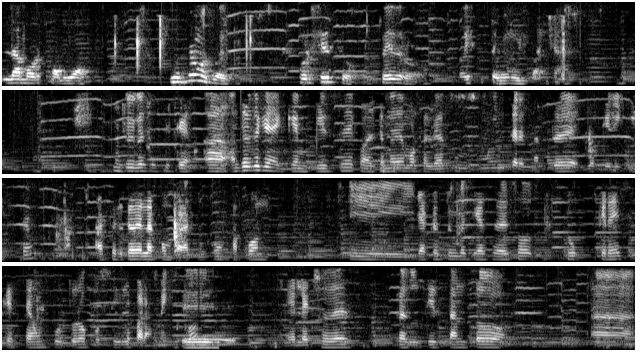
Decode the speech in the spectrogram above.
la mortalidad. Nos vemos luego. Por cierto, Pedro, hoy te veo muy pachazo. Muchas gracias, que ah, antes de que, empiece con el tema de mortalidad, es muy interesante lo que dijiste acerca de la comparación con Japón. Y ya que tú investigaste eso, ¿tú crees que sea un futuro posible para México? Eh, El hecho de reducir tanto ah,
